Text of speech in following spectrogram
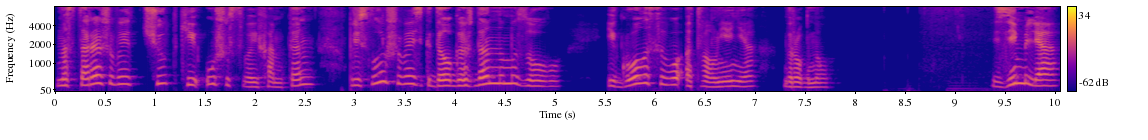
настораживает чуткие и голос его от волнения дрогнул. «Земля!»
